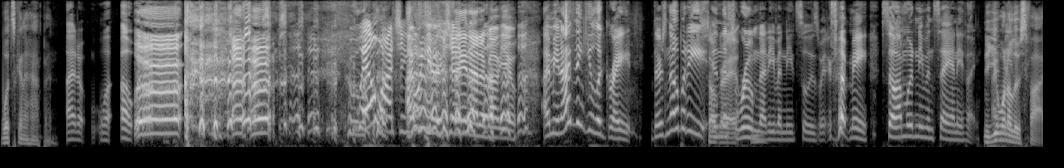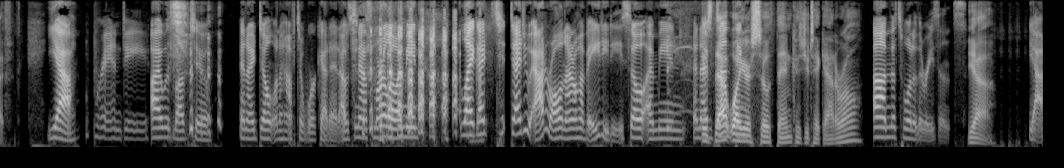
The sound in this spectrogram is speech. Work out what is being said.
what's going to happen? I don't. What? Oh. Whale watching I wouldn't even say that about you. I mean, I think you look great. There's nobody So in this great. room mm. that even needs to lose weight except me. So I wouldn't even say anything. You want to lose five. Yeah, Brandy. I would love to. And I don't want to have to work at it. I was going to ask Marlo. I mean, like I, t- I do I do Adderall and I don't have ADD. So I mean, and Is I've Is that why things- you're so thin? Because you take Adderall? Um, that's one of the reasons. Yeah. Yeah.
